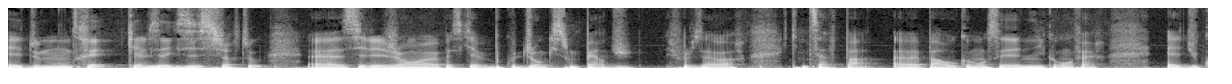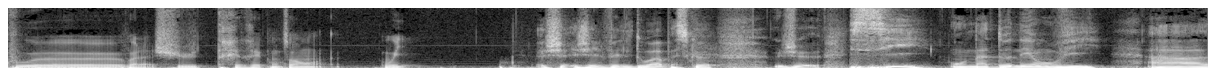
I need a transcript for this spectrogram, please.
et de montrer qu'elles existent surtout. Euh, si les gens, euh, parce qu'il y a beaucoup de gens qui sont perdus. Il faut le savoir, qui ne savent pas par où commencer ni comment faire. Et du coup, voilà, je suis très très content. Oui, J'ai levé le doigt parce que je, si on a donné envie à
